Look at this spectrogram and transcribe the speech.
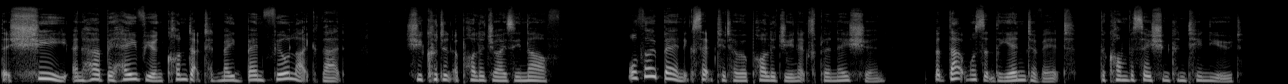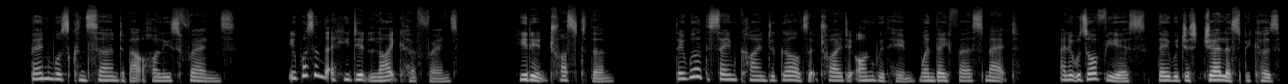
that she and her behaviour and conduct had made Ben feel like that. She couldn't apologise enough. Although Ben accepted her apology and explanation, but that wasn't the end of it. The conversation continued. Ben was concerned about Holly's friends. It wasn't that he didn't like her friends, he didn't trust them. They were the same kind of girls that tried it on with him when they first met, and it was obvious they were just jealous because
